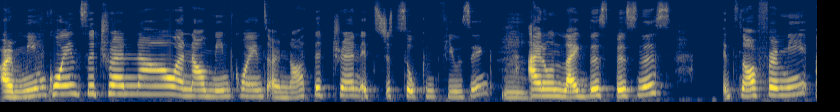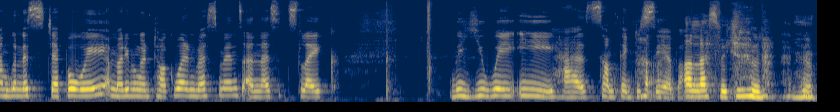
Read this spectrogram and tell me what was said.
are meme coins the trend now? And now meme coins are not the trend. It's just so confusing. Mm. I don't like this business. It's not for me. I'm gonna step away. I'm not even gonna talk about investments unless it's like the UAE has something to say about it. Unless we can invest.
